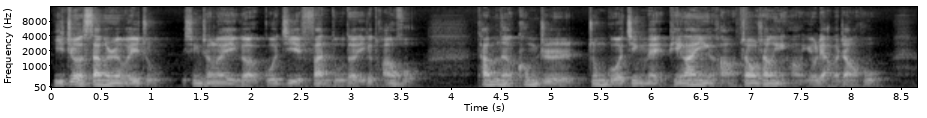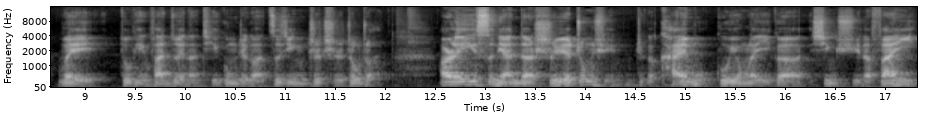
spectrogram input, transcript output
以这三个人为主，形成了一个国际贩毒的一个团伙。他们呢控制中国境内平安银行、招商银行有两个账户，为毒品犯罪呢提供这个资金支持周转。二零一四年的十月中旬，这个凯姆雇佣了一个姓许的翻译，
